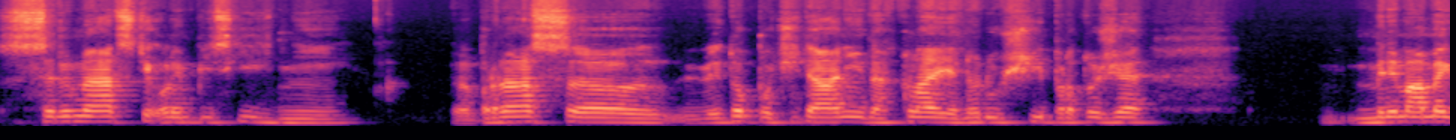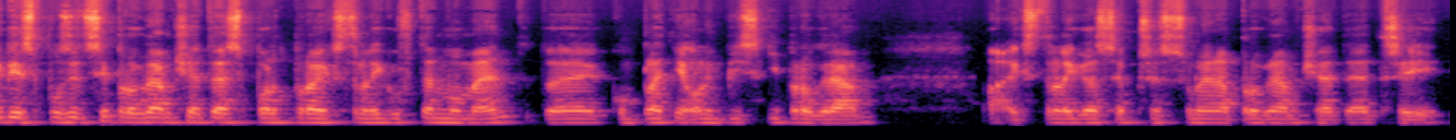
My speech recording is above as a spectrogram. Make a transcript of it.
17 olympijských dní. Pro nás eh, je to počítání takhle jednodušší, protože my nemáme k dispozici program ČT Sport pro Extraligu v ten moment, to je kompletně olympijský program a Extraliga se přesune na program ČT3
